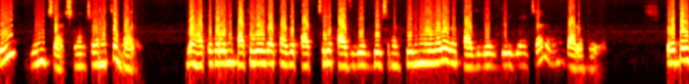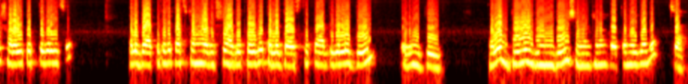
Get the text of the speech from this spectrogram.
দুই গুণ চার সমান সমান হচ্ছে বারো। এবার হাতে কলমে কাটি দিয়ে দেখো আগে পাঁচ ছিল পাঁচ বিয়োগ দুই সমান তিন হয়ে গেল, এবার পাঁচ বিয়োগ দুই গুণ চার এবং বারো হয়ে গেল। এবার তাকে সরল করতে বলেছে তাহলে ব্র্যাকেটের কাজটা আমরা অবশ্যই আগে করব, তাহলে দশ থেকে আট গেলে দুই এবং দুই। তাহলে দুই গুণ দুই সমান সমান কত হয়ে যাবে? চার।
